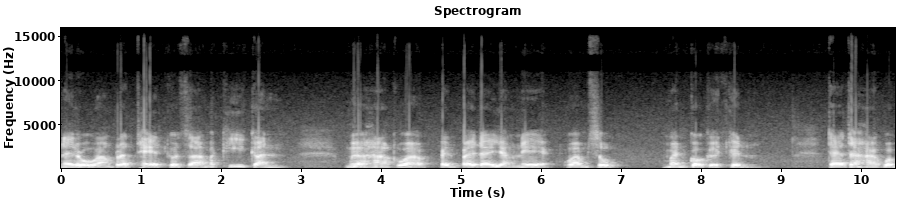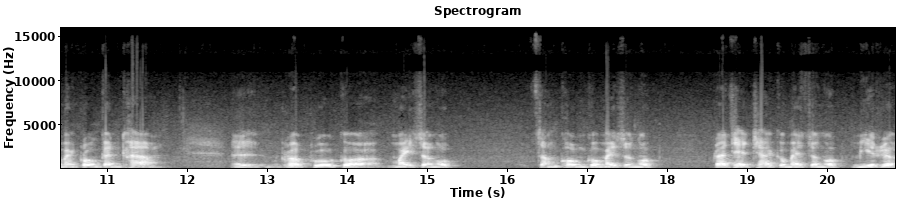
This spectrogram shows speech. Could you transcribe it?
ในระหว่างประเทศก็สามัคคีกัน เมื่อหากว่าเป็นไปได้อย่างนี้ความสุขมันก็เกิดขึ้น แต่ถ้าหากว่ามันกรงกันข้าม ครอบครัวก็ไม่สงบ สังคมก็ไม่สงบ ประเทศชาติก็ไม่สงบ มีเรื่อง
